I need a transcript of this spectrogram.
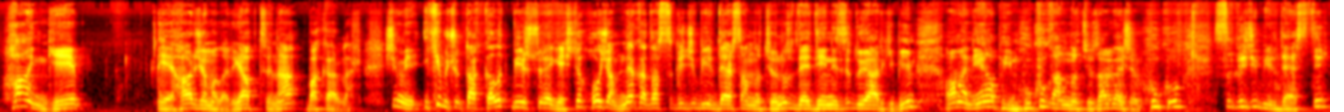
hangi e, harcamaları yaptığına bakarlar. Şimdi iki buçuk dakikalık bir süre geçti. Hocam ne kadar sıkıcı bir ders anlatıyorsunuz dediğinizi duyar gibiyim. Ama ne yapayım hukuk anlatıyoruz arkadaşlar. Hukuk sıkıcı bir derstir.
